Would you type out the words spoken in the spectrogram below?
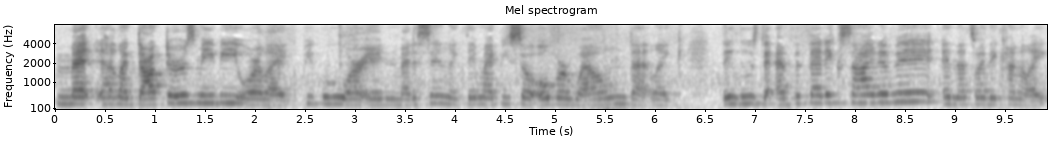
med, uh, like doctors maybe or like people who are in medicine, like they might be so overwhelmed that like they lose the empathetic side of it, and that's why they kind of like,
